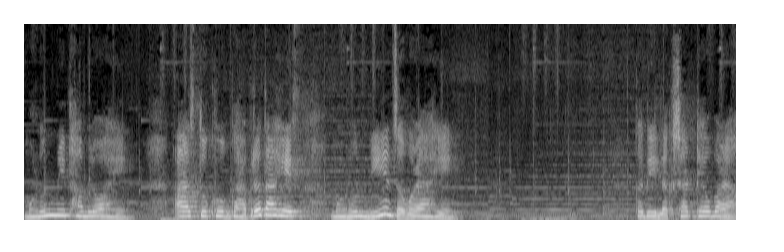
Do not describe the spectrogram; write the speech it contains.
म्हणून मी थांबलो आहे. आज तू खूप घाबरत आहेस म्हणून मी जवळ आहे. कधी लक्षात ठेव बाळा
